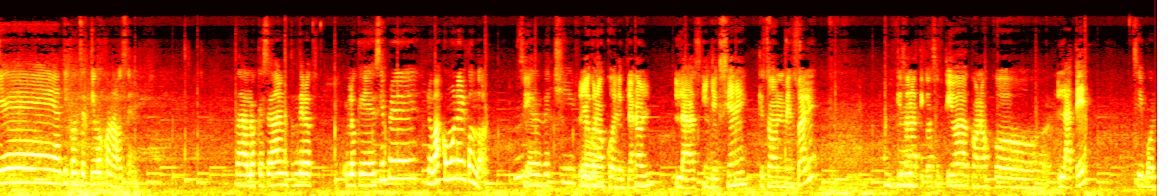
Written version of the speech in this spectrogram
¿Qué anticonceptivos conocen? O sea, los que se dan a entender, lo que siempre, lo más común es el condón. Sí. Desde chico. Yo conozco el implanol, las inyecciones que son mensuales, que son anticonceptivas. Conozco la T, Sí, por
